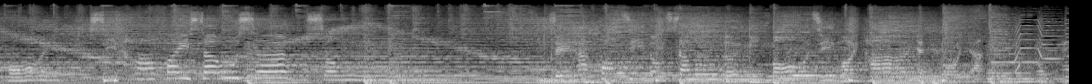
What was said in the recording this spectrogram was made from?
海是他挥手相送，这刻方知道心里面我只爱他一个人。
